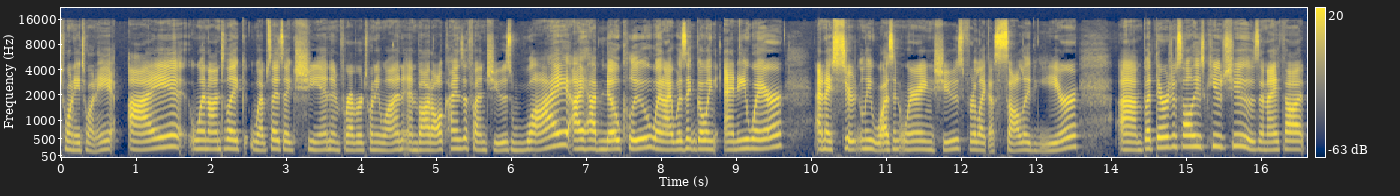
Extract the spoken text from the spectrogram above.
2020, I went on to like websites like Shein and Forever 21 and bought all kinds of fun shoes. Why? I have no clue when I wasn't going anywhere and I certainly wasn't wearing shoes for like a solid year. Um, but there were just all these cute shoes, and I thought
